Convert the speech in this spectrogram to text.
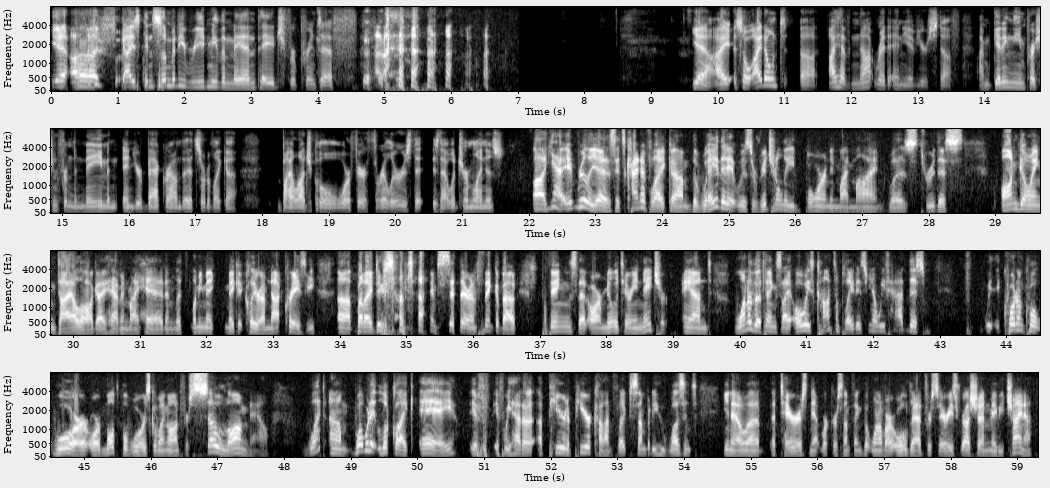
Yeah, uh, guys, can somebody read me the man page for printf? Yeah, I so I don't uh I have not read any of your stuff. I'm getting the impression from the name and and your background that it's sort of like a biological warfare thriller. Is that is that what Germline is? Uh, yeah, it really is. It's kind of like um, the way that it was originally born in my mind was through this ongoing dialogue I have in my head. And let let me make make it clear, I'm not crazy, uh, but I do sometimes sit there and think about things that are military in nature. And one of the things I always contemplate is, you know, we've had this quote unquote war or multiple wars going on for so long now. What um, what would it look like? A if if we had a, a peer-to-peer conflict, somebody who wasn't, you know, a, a terrorist network or something, but one of our old adversaries, Russia and maybe China,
